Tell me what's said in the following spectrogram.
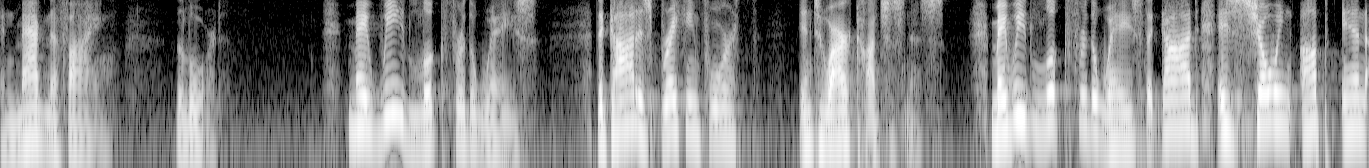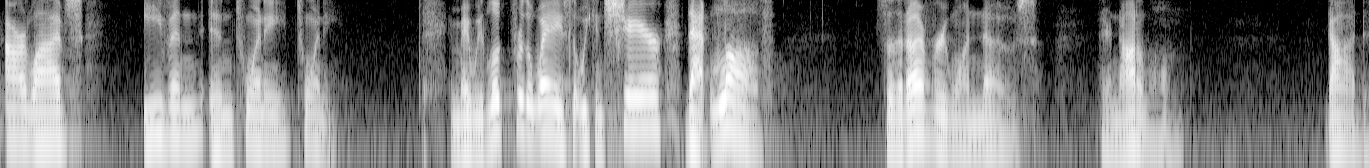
and magnifying the Lord. May we look for the ways that God is breaking forth into our consciousness May we look for the ways that God is showing up in our lives even in 2020. And may we look for the ways that we can share that love so that everyone knows they're not alone. God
